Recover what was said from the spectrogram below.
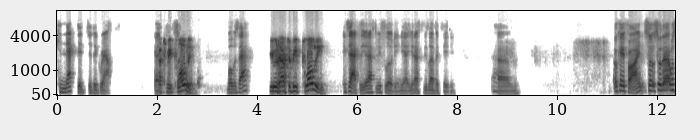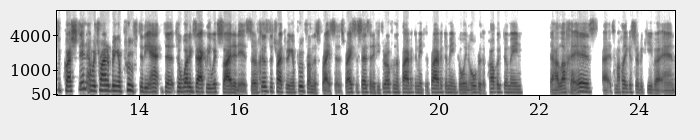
connected to the ground. Okay? Have to be floating. What was that? You would have to be floating. Exactly. You'd have to be floating. Yeah, you'd have to be levitating. Um, okay, fine. So, so that was the question, and we're trying to bring a proof to the to, to what exactly which side it is. So, Chisda tried to bring a proof from this brisa. This brisa says that if you throw from the private domain to the private domain, going over the public domain, the halacha is uh, it's machlekes Rabbi Kiva and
